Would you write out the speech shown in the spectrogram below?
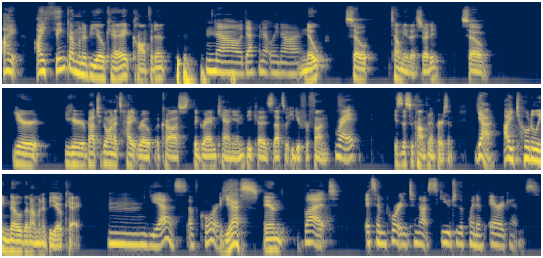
I I think I'm gonna be okay. Confident. No, definitely not. Nope. So tell me this, ready? So you're you're about to go on a tightrope across the Grand Canyon because that's what you do for fun. Right. Is this a confident person? Yeah, I totally know that I'm gonna be okay. Mm, yes, of course. Yes. And But it's important to not skew to the point of arrogance.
